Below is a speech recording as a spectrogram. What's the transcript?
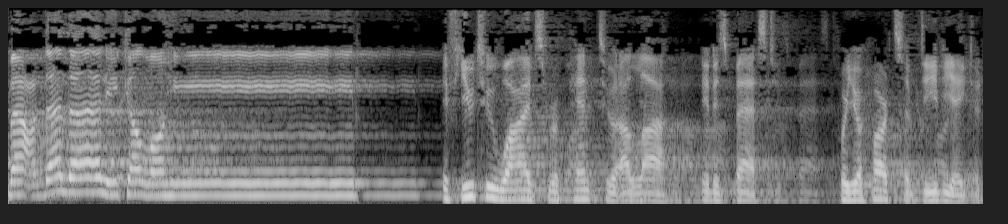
بعد ذلك ظهير. If you two wives repent to Allah, it is best, for your hearts have deviated.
